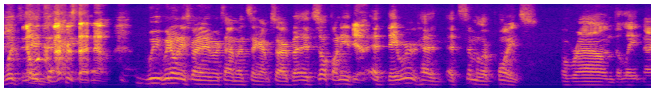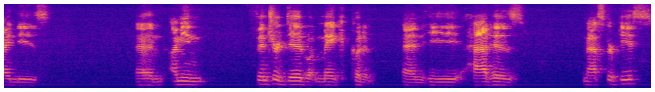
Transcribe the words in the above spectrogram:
What's, No one remembers that now. we, we don't need to spend any more time on Singer. I'm sorry, but it's so funny. Yeah. they were had at similar points around the late '90s, and I mean, Fincher did what Mank couldn't, and he had his masterpiece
